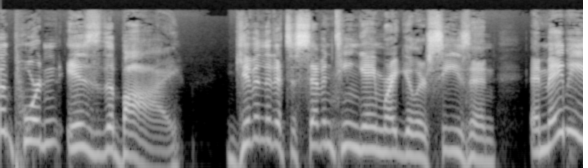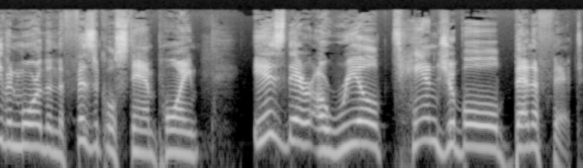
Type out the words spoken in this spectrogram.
important is the bye? Given that it's a 17 game regular season and maybe even more than the physical standpoint, is there a real tangible benefit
